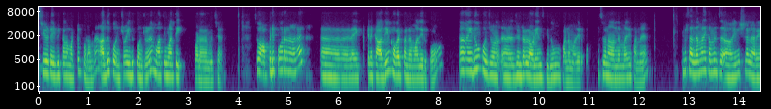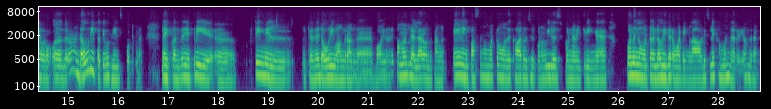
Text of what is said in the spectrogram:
ஸ்டீரியோ டைபிக்காக மட்டும் போடாம அது கொஞ்சம் இது கொஞ்சம் மாத்தி மாத்தி போட ஆரம்பிச்சேன். ஸோ அப்படி போடுறதுனால லைக் எனக்கு அதையும் கவர் பண்ணுற மாதிரி இருக்கும். இதுவும் கொஞ்சம் ஜென்ரல் ஆடியன்ஸ்க்கு இதுவும் பண்ண மாதிரி இருக்கும். ஸோ நான் அந்த மாதிரி பண்ணேன். பட் அந்த மாதிரி கமெண்ட்ஸ் இனிஷியலாக நிறைய வரும். ஒரு தடவை நான் டவுரி பத்தி ஒரு ரீல்ஸ் போட்டிருந்தேன். லைக் வந்து எப்படி ஃபீமேல் வந்து டவுரி வாங்குறாங்க பாய்னோட கமெண்ட்ல எல்லாரும் வந்துட்டாங்க. ஏன் நீங்க பசங்க மட்டும் வந்து கார் வச்சிருக்கணும் வீடு வச்சிருக்கணும்னு நினைக்கிறீங்க? பொண்ணுங்க மட்டும் டவுரி தர மாட்டீங்களா? அப்படின்னு சொல்லி கமெண்ட் நிறைய வந்துடுறாங்க.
